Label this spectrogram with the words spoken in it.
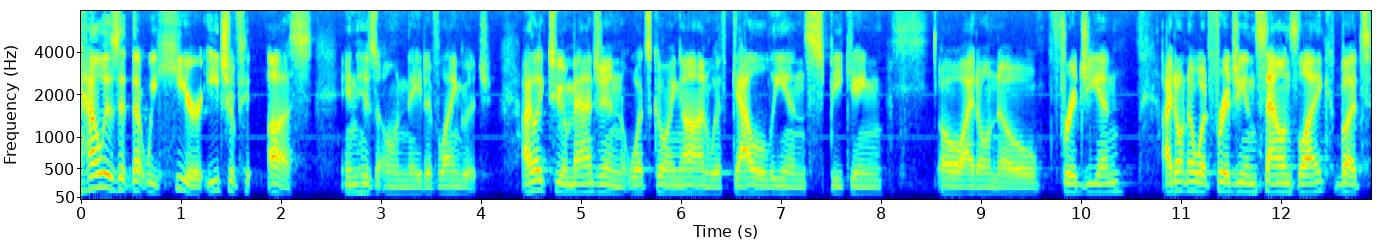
how is it that we hear each of us in his own native language? I like to imagine what's going on with Galileans speaking, oh, I don't know, Phrygian. I don't know what Phrygian sounds like, but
